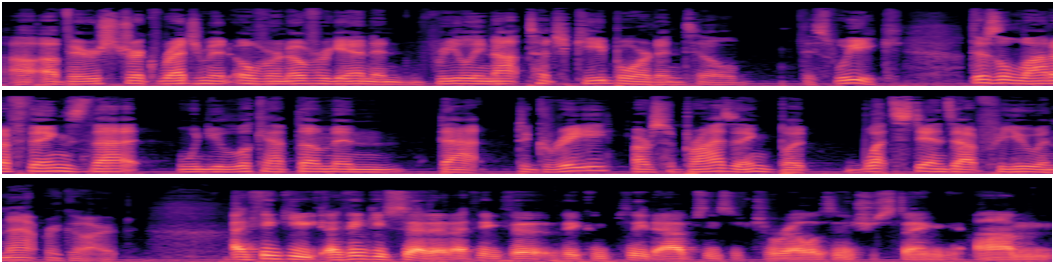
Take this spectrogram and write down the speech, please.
uh, a very strict regiment over and over again, and really not touch a keyboard until this week. There's a lot of things that, when you look at them in that degree, are surprising. But what stands out for you in that regard? I think you, I think you said it. I think the, the complete absence of Tyrell is interesting, um,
